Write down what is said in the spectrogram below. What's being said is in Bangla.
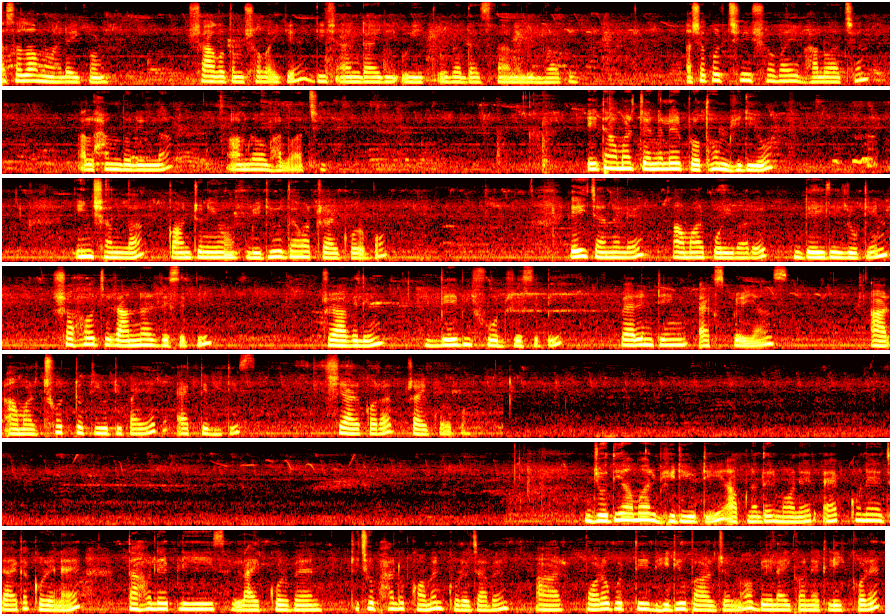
আসসালামু আলাইকুম। স্বাগতম সবাইকে ডিশ অ্যান্ড ডায়েরি উইথ ইবাদাস ফ্যামিলি ব্লগে আশা করছি সবাই ভালো আছেন। আলহামদুলিল্লাহ, আমরাও ভালো আছি। এটা আমার চ্যানেলের প্রথম ভিডিও। ইনশাল্লাহ কন্টিনিউ ভিডিও দেওয়া ট্রাই করব। এই চ্যানেলে আমার পরিবারের ডেইলি রুটিন সহজ রান্নার recipe travelling baby food recipe parenting experience আর আমার ছোট্ট কিউটি পায়ের অ্যাক্টিভিটিস শেয়ার করার ট্রাই করব। যদি আমার ভিডিওটি আপনাদের মনের এক কোণে জায়গা করে নেয়, তাহলে প্লিজ লাইক করবেন, কিছু ভালো কমেন্ট করে যাবেন। আর পরবর্তী ভিডিও পাওয়ার জন্য বেল আইকনে ক্লিক করে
